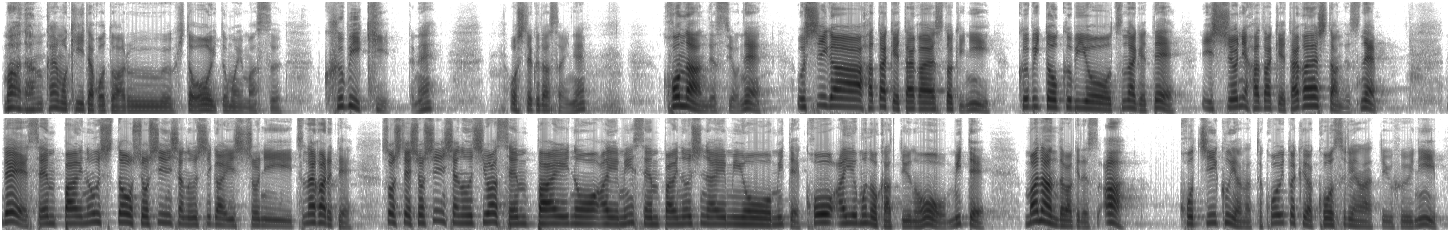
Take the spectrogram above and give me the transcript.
まあ何回も聞いたことある人多いと思います。くびきってね押してくださいね。こんなんですよね。牛が畑耕す時に首と首をつなげて一緒に畑耕したんですね。で先輩の牛と初心者の牛が一緒につながれてそして初心者の牛は先輩の歩み先輩の牛の歩みを見てこう歩むのかっていうのを見て学んだわけです。あこっち行くんやなってこういう時はこうするやなっていうふうに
